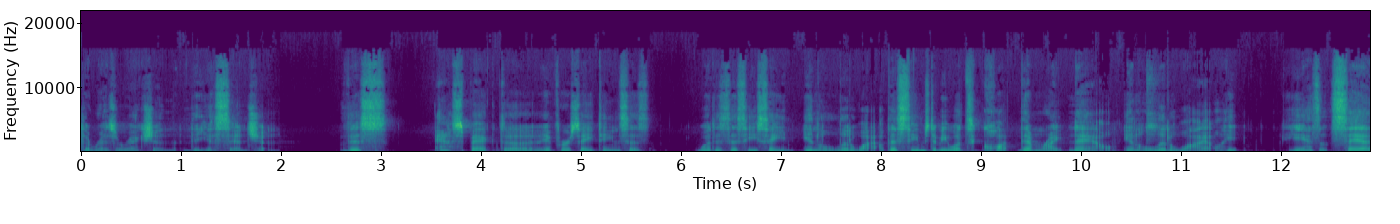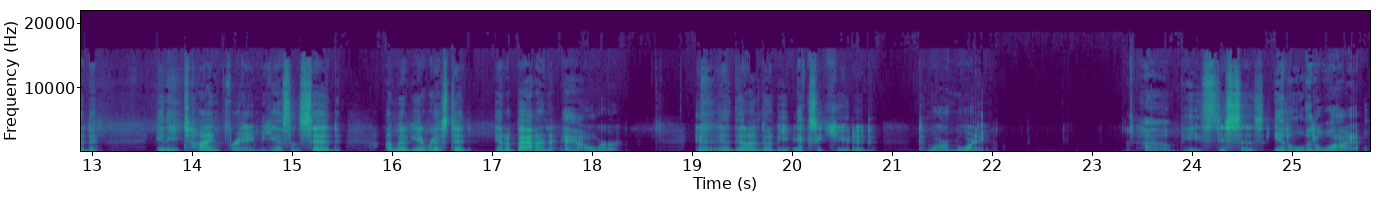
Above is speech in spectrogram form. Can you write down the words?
the resurrection, the ascension. This aspect uh, in verse 18 says, what is this he's saying in a little while? This seems to be what's caught them right now in a little while. He he hasn't said any time frame. He hasn't said, I'm going to be arrested in about an hour and, and then I'm going to be executed tomorrow morning. Um, he just says, in a little while,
